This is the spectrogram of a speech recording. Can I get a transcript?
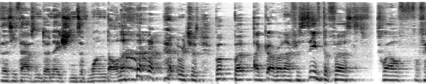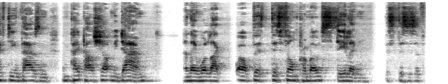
30,000 donations of $1, which was, but, but I got, when I received the first 12 or 15,000 and PayPal shut me down and they were like, well, this, this film promotes stealing. This, this is a,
